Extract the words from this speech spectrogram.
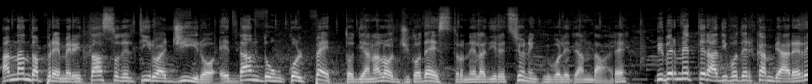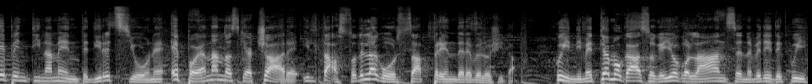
Andando a premere il tasto del tiro a giro e dando un colpetto di analogico destro nella direzione in cui volete andare, vi permetterà di poter cambiare repentinamente direzione e poi andando a schiacciare il tasto della corsa prendere velocità. Quindi mettiamo caso che io con la Hansen, vedete qui,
